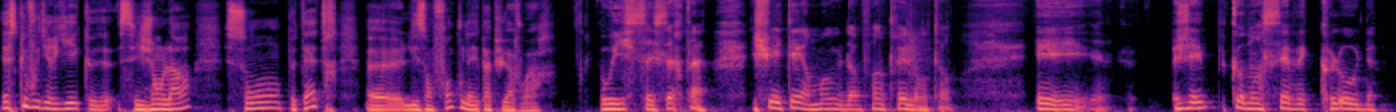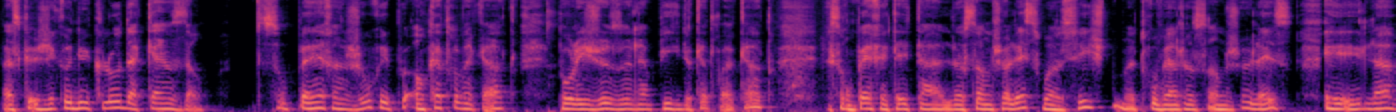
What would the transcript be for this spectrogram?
Est-ce que vous diriez que ces gens-là sont peut-être euh, les enfants que vous n'avez pas pu avoir? Oui, c'est certain. J'ai été en manque d'enfants très longtemps. Et euh, j'ai commencé avec Claude, parce que j'ai connu Claude à 15 ans. Son père, un jour, en 84, pour les Jeux Olympiques de 84, son père était à Los Angeles, moi aussi, je me trouvais à Los Angeles. Et là,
